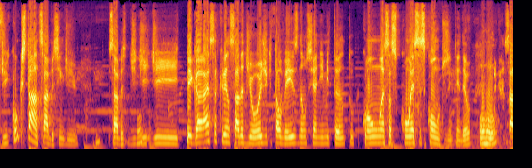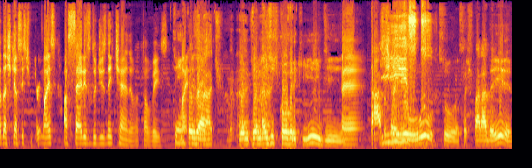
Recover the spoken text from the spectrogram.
de conquistar, sabe? Assim, de. Sabe? De, de, de, pegar essa criançada de hoje que talvez não se anime tanto com, essas, com esses contos, entendeu? Uhum. A criançada acho que assiste mais as séries do Disney Channel, talvez. Sim, mas, pois é. Verdade, verdade. Vê mais Discovery Kid, É, Tato Isso. o urso, essas paradas aí.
